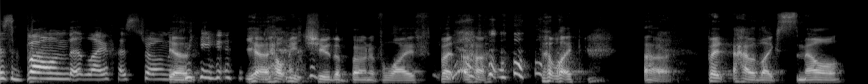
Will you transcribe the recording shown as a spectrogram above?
this bone that life has thrown Yeah. at me. yeah help me chew the bone of life but uh but like uh but how like smell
